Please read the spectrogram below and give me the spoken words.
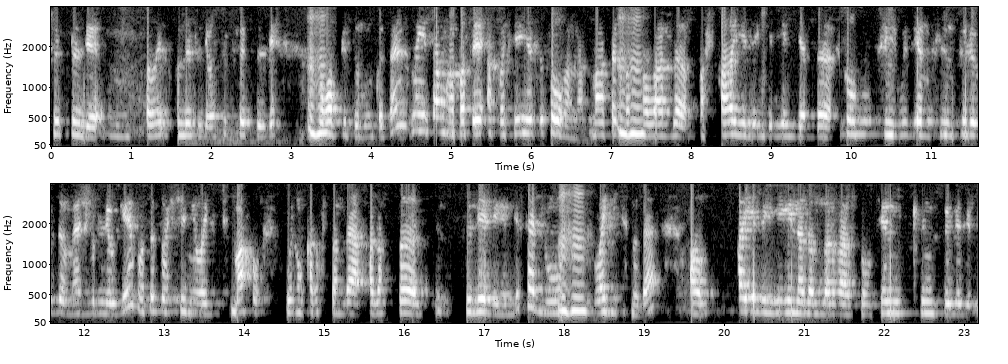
швед тілде қалай қандай тілде болса швед тілде жоғалып кетуі мүмкін да самый опасениесі сол ғана так басқаларды басқа елден келгендерді сол өздерінің тілін сөйлеуді мәжбүрлеуге вот это вообще нелогично мақұл өзің қазақстанда қазақты сөйле дегенге сәл логично да? Ал басқа елден келген адамдарға сол сенің тіліңді сөйле деп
